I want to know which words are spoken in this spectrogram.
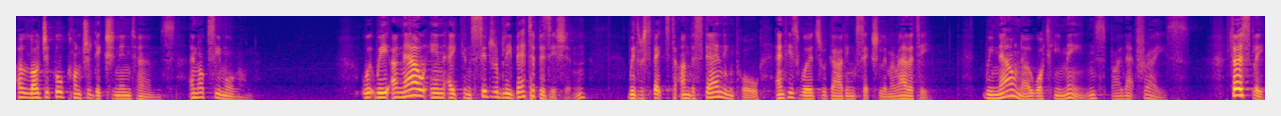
a logical contradiction in terms, an oxymoron. We are now in a considerably better position with respect to understanding Paul and his words regarding sexual immorality. We now know what he means by that phrase. Firstly,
